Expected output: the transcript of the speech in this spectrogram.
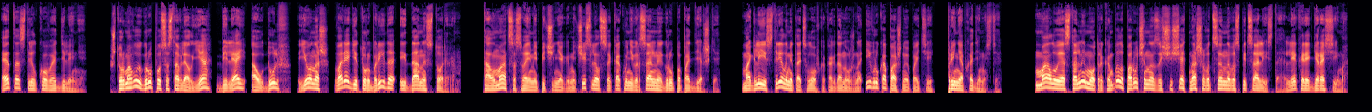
Это стрелковое отделение. Штурмовую группу составлял я, Беляй, Аудульф, Йонаш, варяги Турбрида и Даны Сторером. Талмат со своими печенегами числился как универсальная группа поддержки. Могли и стрелы метать ловко, когда нужно, и в рукопашную пойти, при необходимости. Малу и остальным отрокам было поручено защищать нашего ценного специалиста, лекаря Герасима,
